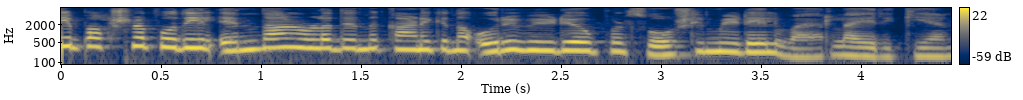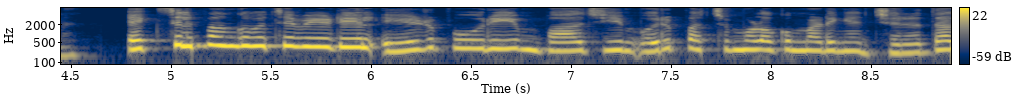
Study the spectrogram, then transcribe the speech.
ഈ ഭക്ഷണ പൊതിയിൽ എന്താണുള്ളതെന്ന് കാണിക്കുന്ന ഒരു വീഡിയോ ഇപ്പോൾ സോഷ്യൽ മീഡിയയിൽ വൈറലായിരിക്കുകയാണ്. എക്സിൽ പങ്കുവച്ച വീഡിയോയിൽ ഏഴ് പൂരിയും ബാജിയും ഒരു പച്ചമുളകും അടങ്ങിയ ജനതാ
